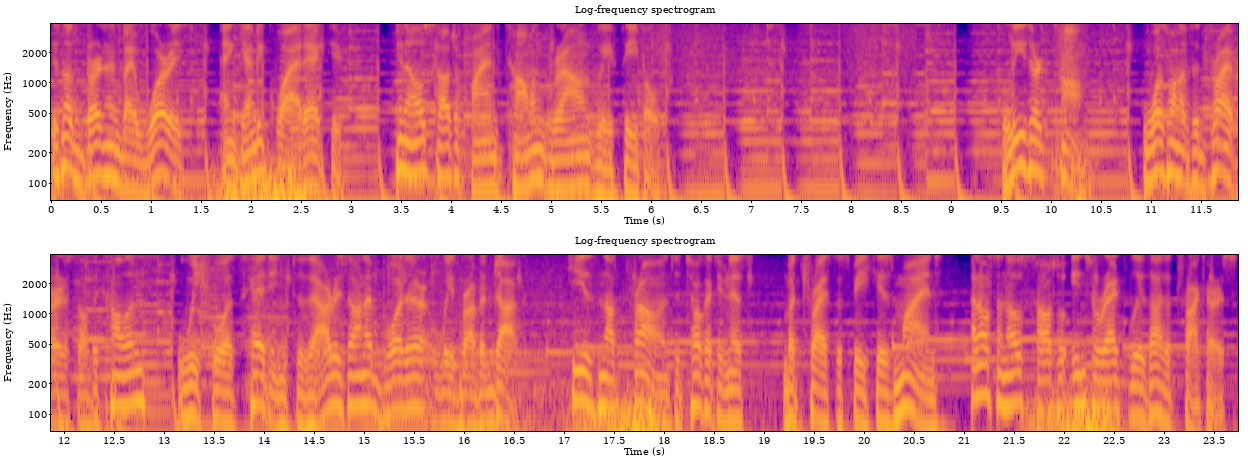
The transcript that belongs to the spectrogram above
is not burdened by worries, and can be quite active. He knows how to find common ground with people. Lizard Tom was one of the drivers of the column which was heading to the Arizona border with Rubber Duck. He is not prone to talkativeness but tries to speak his mind and also knows how to interact with other truckers.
